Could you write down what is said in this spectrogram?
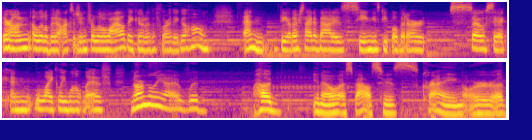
they're on a little bit of oxygen for a little while, they go to the floor, they go home. And the other side of that is seeing these people that are so sick and likely won't live. Normally, I would hug, you know, a spouse who's crying, or a,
